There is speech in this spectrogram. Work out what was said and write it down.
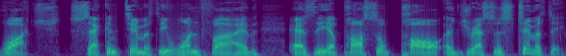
Watch 2 Timothy 1 5 as the Apostle Paul addresses Timothy.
